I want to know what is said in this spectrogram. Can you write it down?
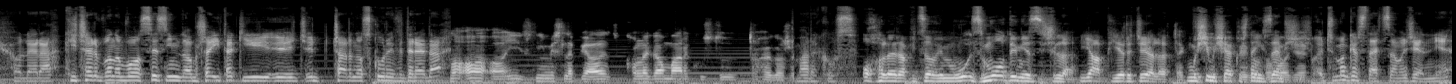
cholera. Taki czerwonowłosy z nim dobrze i taki y, czarnoskóry w dreadach? No o, o, i z nim jest lepiej, ale kolega Markus tu trochę gorzej. Markus. O cholera widzowie, z młodym jest źle. Ja pierdzielę. Tak, Musimy się widzicie, jakoś na nich zemścić. Czy mogę wstać samodzielnie?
